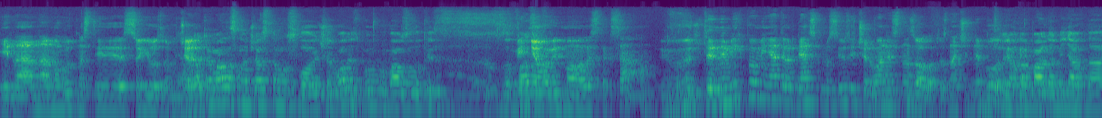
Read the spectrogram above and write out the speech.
і на, на могутності Союзу. Ні, Хоча Вона трималася на чесному слові. Червонець був мав золотий з-. Від нього відмовились так само. Ну, Ти не міг поміняти в Радянському Союзі червонець на золото, значить не було. Ну, я таких нормально продуктів. міняв на,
